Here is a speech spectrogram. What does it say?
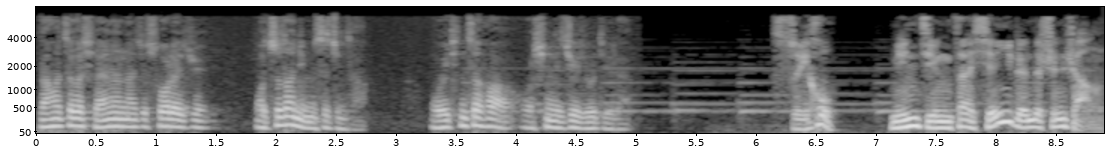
然后这个嫌疑人呢就说了一句：“我知道你们是警察。”我一听这话，我心里就有底了。随后，民警在嫌疑人的身上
